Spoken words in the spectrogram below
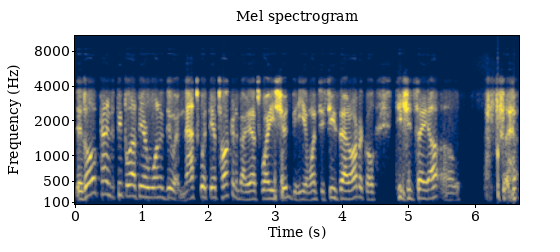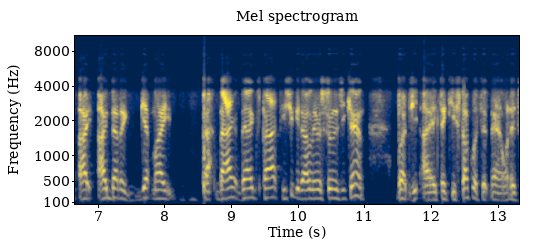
There's all kinds of people out there who want to do it, and that's what they're talking about. That's why he should be. And once he sees that article, he should say, "Uh oh." I, I better get my bag, bags packed. He should get out of there as soon as he can but I think he's stuck with it now, and it's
